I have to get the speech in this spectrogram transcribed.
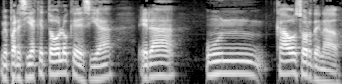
me parecía que todo lo que decía era un caos ordenado.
